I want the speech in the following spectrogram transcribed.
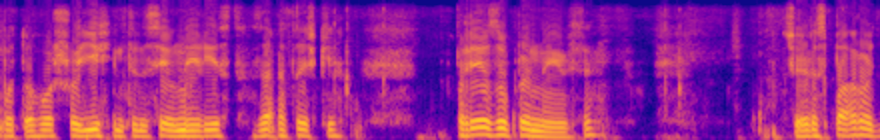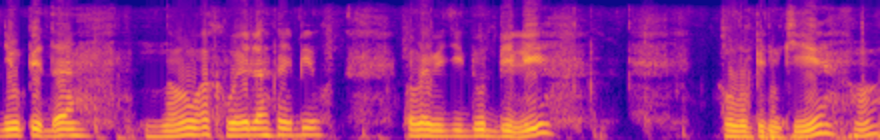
бо того, що їх інтенсивний ріст зараз трішки призупинився. Через пару днів піде нова хвиля грибів. Коли відійдуть білі, голубінки, о,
